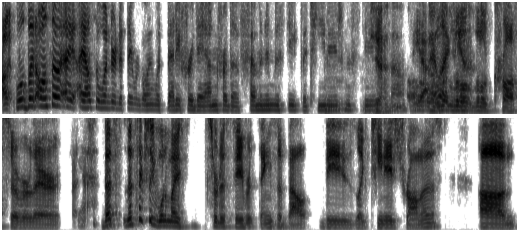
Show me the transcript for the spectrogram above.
I- well, but also I, I also wondered if they were going with Betty Friedan for the feminine mystique, the teenage Mm, mystique. yeah. So Yeah, I a like little yeah. little crossover there. Yeah. That's that's actually one of my sort of favorite things about these like teenage dramas um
